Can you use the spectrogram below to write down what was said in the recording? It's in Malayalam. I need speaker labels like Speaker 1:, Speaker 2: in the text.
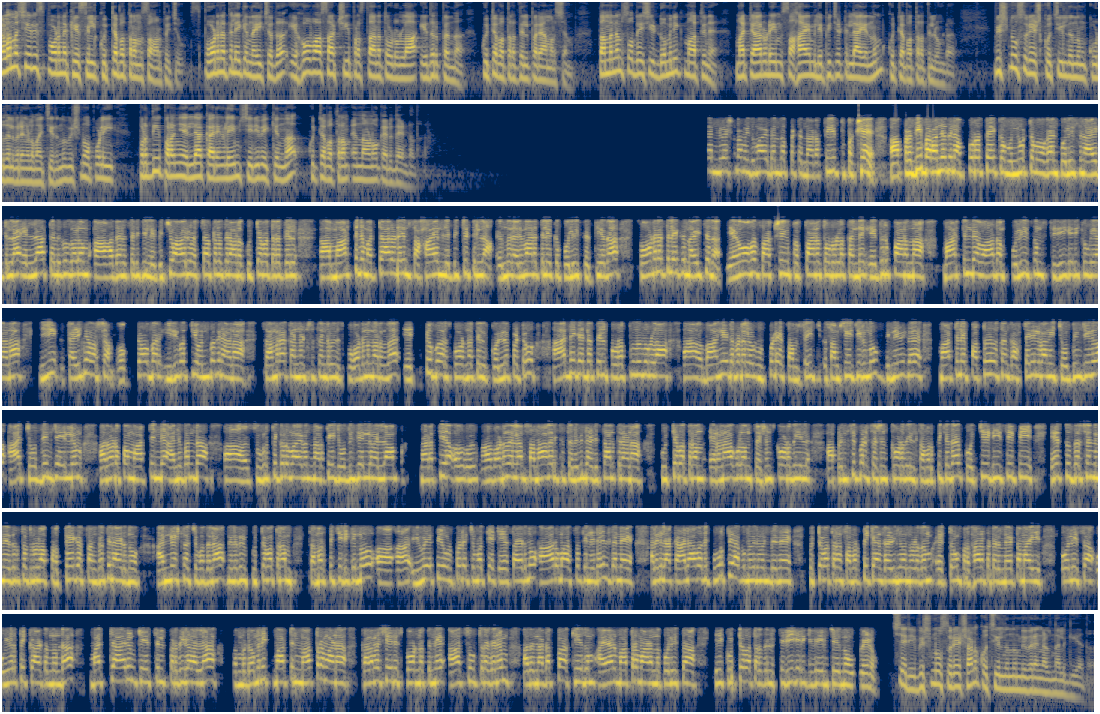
Speaker 1: കളമശ്ശേരി സ്ഫോടന കേസിൽ കുറ്റപത്രം സമർപ്പിച്ചു. സ്ഫോടനത്തിലേക്ക് നയിച്ചത് യഹോവ സാക്ഷി പ്രസ്ഥാനത്തോടുള്ള എതിർപ്പെന്ന് കുറ്റപത്രത്തിൽ പരാമർശം. തമ്മനം സ്വദേശി ഡൊമിനിക് മാർട്ടിന് മറ്റാരുടെയും സഹായം ലഭിച്ചിട്ടില്ല എന്നും കുറ്റപത്രത്തിലുണ്ട്. വിഷ്ണു സുരേഷ് കൊച്ചിയിൽ നിന്നും കൂടുതൽ വിവരങ്ങളുമായി ചേരുന്നു. വിഷ്ണു അപ്പോൾ ഈ പ്രതി പറഞ്ഞ എല്ലാ കാര്യങ്ങളെയും ശരിവെക്കുന്ന കുറ്റപത്രം എന്നാണോ കരുതേണ്ടത്?
Speaker 2: അന്വേഷണം ഇതുമായി ബന്ധപ്പെട്ട് നടത്തി. പക്ഷേ പ്രതി പറഞ്ഞതിനപ്പുറത്തേക്ക് മുന്നോട്ട് പോകാൻ പോലീസിനായിട്ടില്ല. എല്ലാ തെളിവുകളും അതനുസരിച്ച് ലഭിച്ചു. ആ ഒരു പശ്ചാത്തലത്തിലാണ് കുറ്റപത്രത്തിൽ മാർട്ടിന് മറ്റാരുടെയും സഹായം ലഭിച്ചിട്ടില്ല എന്നൊരു അനുമാനത്തിലേക്ക് പോലീസ് എത്തിയത്. സ്ഫോടനത്തിലേക്ക് നയിച്ചത് ഏകോഹ സാക്ഷി പ്രസ്ഥാനത്തോടുള്ള തന്റെ എതിർപ്പാണെന്ന മാർട്ടിന്റെ വാദം പോലീസും സ്ഥിരീകരിക്കുകയാണ്. ഈ കഴിഞ്ഞ വർഷം ഒക്ടോബർ ഇരുപത്തി ഒൻപതിനാണ് സമര കൺവെൻഷൻ സെന്ററിൽ സ്ഫോടനം നടന്നത്. എട്ട് പേർ സ്ഫോടനത്തിൽ കൊല്ലപ്പെട്ടു. ആദ്യഘട്ടത്തിൽ പുറത്തുനിന്നുള്ള നിന്നുള്ള ബാഹ്യ ഇടപെടൽ ഉൾപ്പെടെ സംശയിച്ച് സംശയിച്ചിരുന്നു. പിന്നീട് മാർട്ടിനെ പത്ത് ദിവസം കസ്റ്റഡിയിൽ വാങ്ങി ചോദ്യം ചെയ്തു. ആ ചോദ്യം ചെയ്യലിലും അതോടൊപ്പം മാർട്ടിന്റെ അനുബന്ധ സുഹൃത്തുക്കളുമായി നടത്തിയ ചോദ്യം ചെയ്യലിലും എല്ലാം നടത്തിയ അവിടുന്നെല്ലാം സമാഹരിച്ച തെളിവിന്റെ അടിസ്ഥാനത്തിലാണ് കുറ്റപത്രം എറണാകുളം സെഷൻസ് കോടതിയിൽ പ്രിൻസിപ്പൽ സെഷൻസ് കോടതിയിൽ സമർപ്പിച്ചത്. Kochi D C P S സുദർശന്റെ നേതൃത്വത്തിലുള്ള പ്രത്യേക സംഘത്തിനായിരുന്നു അന്വേഷണ ചുമതല. നിലവിൽ കുറ്റപത്രം സമർപ്പിച്ചിരിക്കുന്നു. യു എ പി ഉൾപ്പെടെ ചുമത്തിയ കേസായിരുന്നു. ആറു മാസത്തിനിടയിൽ തന്നെ അല്ലെങ്കിൽ ആ കാലാവധി പൂർത്തിയാക്കുന്നതിന് മുൻപ് തന്നെ കുറ്റപത്രം സമർപ്പിക്കാൻ കഴിഞ്ഞു എന്നുള്ളതും ഏറ്റവും പ്രധാനപ്പെട്ട ഒരു നേട്ടമായി പോലീസ് ഉയർത്തിക്കാട്ടുന്നുണ്ട്. മറ്റാരും കേസിൽ പ്രതികളല്ല. ഡൊമിനിക് മാർട്ടിൻ മാത്രമാണ് കളമശ്ശേരി സ്ഫോടനത്തിന്റെ ആസൂത്രകനും അത് നടപ്പാക്കിയതും അയാൾ മാത്രമാണെന്ന് പോലീസ് ഈ കുറ്റപത്രത്തിൽ സ്ഥിരീകരിക്കുകയും ചെയ്യുന്നു വേണു.
Speaker 1: ശരി വിഷ്ണു സുരേഷാണ് കൊച്ചിയിൽ നിന്നും വിവരങ്ങൾ നൽകിയത്.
